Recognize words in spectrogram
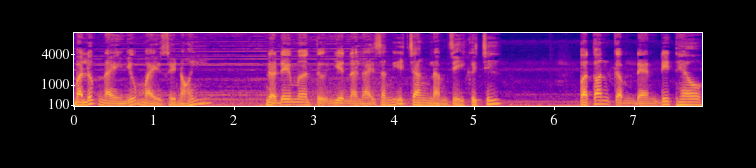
Bà lúc này nhíu mày rồi nói, Nửa đêm tự nhiên lại lại ra nghĩa trang làm gì cơ chứ? Bà Toan cầm đèn đi theo,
